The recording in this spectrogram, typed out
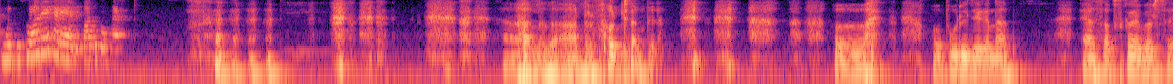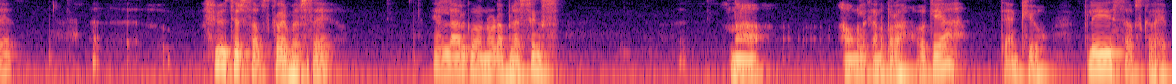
உங்களுக்கு சோறே கிடையாது. பாத்துக்கோங்க அல்லது ஆர்டர் போட்டாங்க. ஓ. ஓ பூரி ஜெகநாத் என் है ஃப்யூச்சர் சப்ஸ்கிரைபர்ஸு எல்லாருக்கும் என்னோடய பிளெஸ்ஸிங்ஸ் நான் அவங்களுக்கு அனுப்புகிறேன் ஓகேயா தேங்க்யூ ப்ளீஸ் சப்ஸ்கிரைப்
